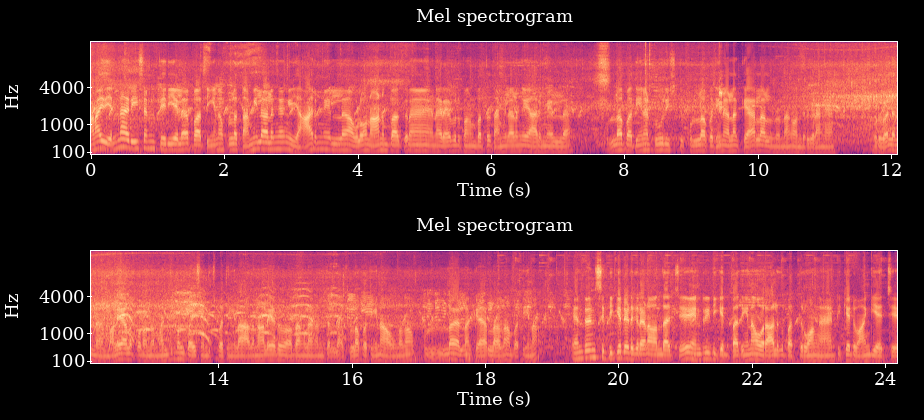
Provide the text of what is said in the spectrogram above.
ஆனால் இது என்ன ரீசன் தெரியலை. பார்த்தீங்கன்னா ஃபுல்லாக தமிழ் ஆளுங்க இங்கே யாருமே இல்லை. அவ்வளோ நானும் பார்க்குறேன். நிறைய பேர் இருப்பாங்கன்னு பார்த்தா தமிழ் ஆளுங்க யாருமே இல்லை. ஃபுல்லாக பார்த்தீங்கன்னா டூரிஸ்ட்டு ஃபுல்லாக பார்த்தீங்கன்னா எல்லாம் கேரளாவிலேருந்து தாங்க வந்திருக்கிறாங்க. ஒருவேளை இந்த மலையாள படம் அந்த மஞ்சுமல் பாய்ஸ் வந்துச்சு பார்த்தீங்களா? அதனாலே எதுவும் வராங்களா என்னன்னு தெரில ஃபுல்லாக பார்த்தீங்கன்னா அவங்க தான் ஃபுல்லாக எல்லாம் கேரளா தான் பார்த்தீங்கன்னா. என்ட்ரன்ஸ் டிக்கெட் எடுக்கிற இடம் வந்தாச்சு. என்ட்ரி டிக்கெட் பார்த்தீங்கன்னா ஒரு ஆளுக்கு பத்து ரூபாங்க. டிக்கெட் வாங்கியாச்சு.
